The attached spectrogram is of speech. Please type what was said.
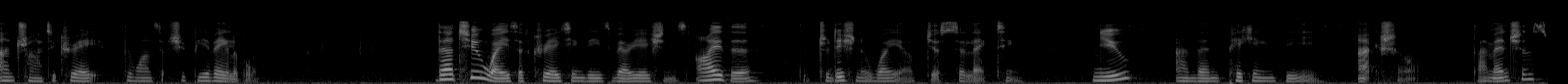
and try to create the ones that should be available. There are two ways of creating these variations. Either the traditional way of just selecting new and then picking the actual dimensions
